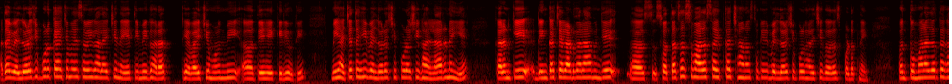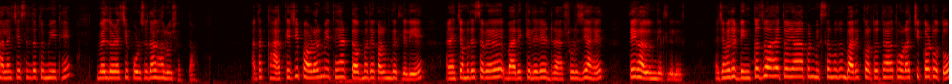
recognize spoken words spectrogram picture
आता वेलदोड्याची पूड काय ह्याच्यामध्ये सगळी घालायची नाही आहे ती मी घरात ठेवायची म्हणून मी ते हे केली होती. मी ह्याच्यातही वेलदोड्याची पूड अशी घालणार नाही आहे कारण की डिंकाच्या लाडवाला म्हणजे स्वतःचा स्वाद असा इतका छान असतो की वेलदोड्याची पूड घालायची गरज पडत नाही. पण तुम्हाला जर का घालायची असेल तर तुम्ही इथे वेलदोड्याची पूडसुद्धा घालू शकता. आता खाकेची पावडर मी इथे ह्या टबमध्ये काढून घेतलेली आहे. आणि ह्याच्यामध्ये सगळे बारीक केलेले ड्रायफ्रूट्स जे आहेत ते घालून घेतलेले आहेत. ह्याच्यामध्ये डिंक जो आहे तो ज्या आपण मिक्सरमधून बारीक करतो त्या थोडा चिकट होतो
